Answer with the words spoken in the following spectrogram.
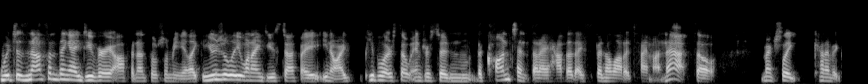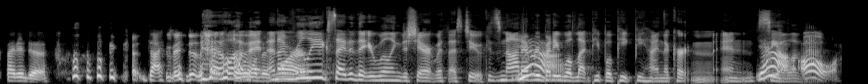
which is not something I do very often on social media. Like usually when I do stuff, I, you know, I, people are so interested in the content that I have that I spend a lot of time on that. So I'm actually kind of excited to dive into that. I love it. And more. I'm really excited that you're willing to share it with us too, because not yeah. everybody will let people peek behind the curtain and yeah. see all of that. Oh,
